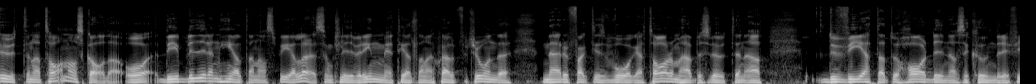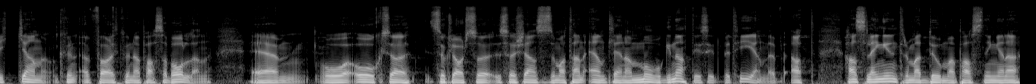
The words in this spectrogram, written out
utan att ta någon skada. Och det blir en helt annan spelare som kliver in med ett helt annat självförtroende när du faktiskt vågar ta de här besluten. Att du vet att du har dina sekunder i fickan för att kunna passa bollen. Ehm, och, också såklart så, så känns det som att han äntligen har mognat i sitt beteende. Att han slänger inte de här dumma passningarna.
